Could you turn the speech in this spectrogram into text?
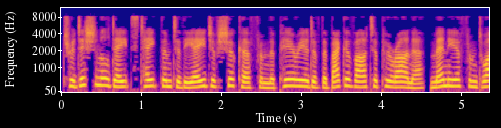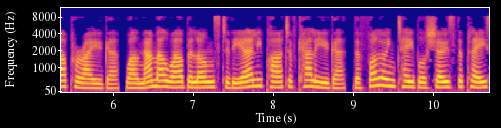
Traditional dates take them to the age of Shuka from the period of the Bhagavata Purana, many are from Dwaparayuga, while Namalwar belongs to the early part of Kaliyuga. The following table shows the place,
